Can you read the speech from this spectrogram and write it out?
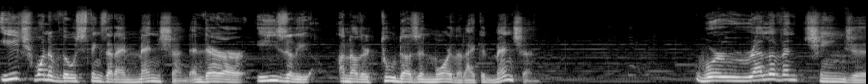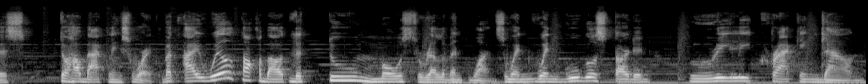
each one of those things that I mentioned, and there are easily another two dozen more that I could mention, were relevant changes to how backlinks work. But I will talk about the two most relevant ones when, when Google started really cracking down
